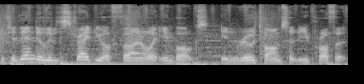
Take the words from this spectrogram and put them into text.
which are then delivered straight to your phone or inbox in real time so that you profit.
